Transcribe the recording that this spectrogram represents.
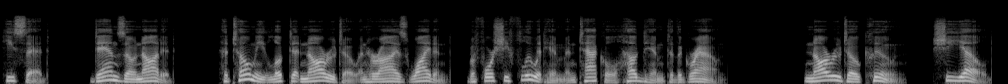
He said. Danzo nodded. Hitomi looked at Naruto and her eyes widened, before she flew at him and tackle hugged him to the ground. Naruto-kun, she yelled.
